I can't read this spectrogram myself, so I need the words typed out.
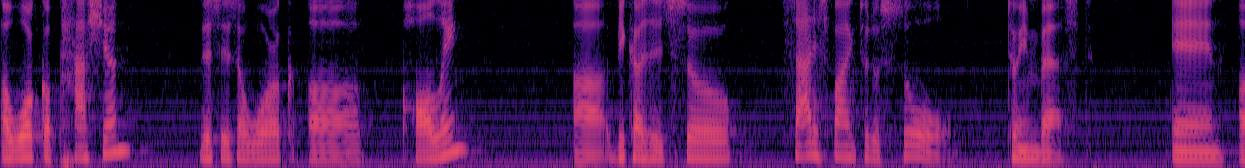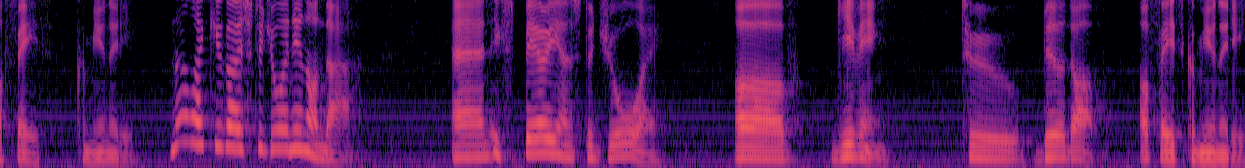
a work of passion. This is a work of calling uh, because it's so satisfying to the soul to invest in a faith community. And I'd like you guys to join in on that and experience the joy of giving to build up a faith community.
